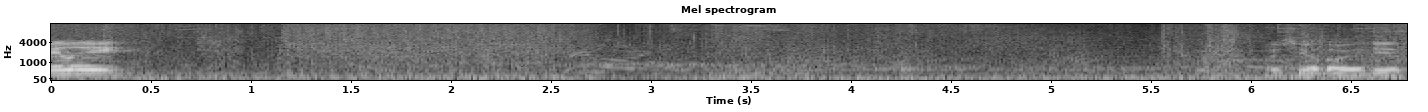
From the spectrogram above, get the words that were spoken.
Really? There's the other idiot.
